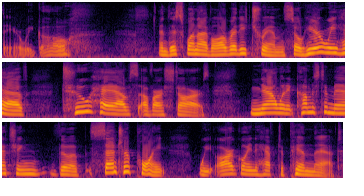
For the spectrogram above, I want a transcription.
There we go. And this one I've already trimmed. So here we have two halves of our stars. Now when it comes to matching the center point, we are going to have to pin that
